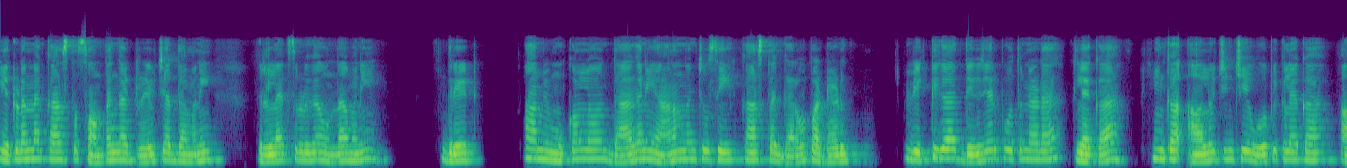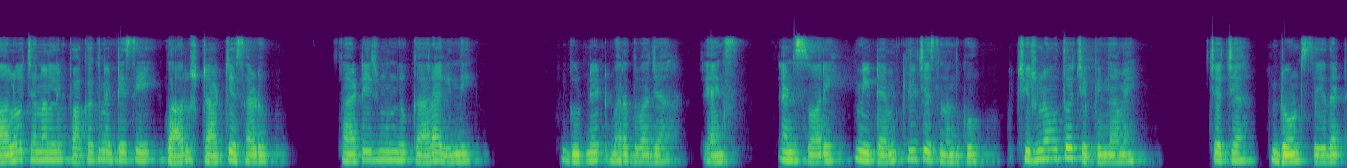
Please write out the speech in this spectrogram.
ఎక్కడన్నా కాస్త సొంతంగా డ్రైవ్ చేద్దామని రిలాక్స్డ్గా ఉందామని. గ్రేట్. ఆమె ముఖంలో దాగని ఆనందం చూసి కాస్త గర్వపడ్డాడు. వ్యక్తిగా దిగజారిపోతున్నాడా లేక ఇంకా ఆలోచించే ఓపిక లేక ఆలోచనల్ని పక్కకు నెట్టేసి కారు స్టార్ట్ చేశాడు. కాటేజ్ ముందు కారు ఆగింది. Good night Bharadwaj. Thanks and sorry. మీ టైం కిల్ చేసినందుకు. చిరునవ్వుతో చెప్పిందామే. చచ్చా don't say that.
